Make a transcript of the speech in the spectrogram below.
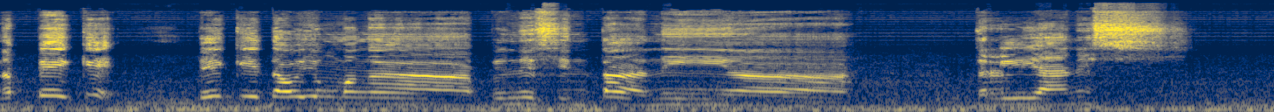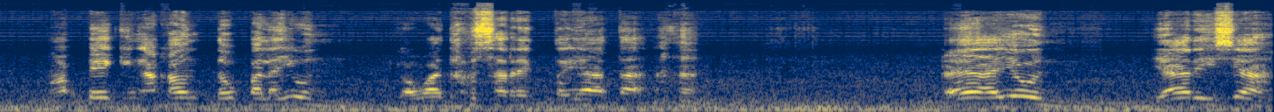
na peke. Peke daw yung mga pinisinta ni uh, Trillanes. Mga peking account daw pala yun. Gawa daw sa recto yata. Kaya ayun, yari siya.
